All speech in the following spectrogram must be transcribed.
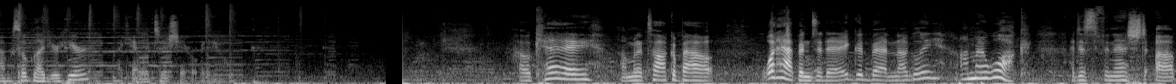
I'm so glad you're here. I can't wait to share it with you. Okay, I'm going to talk about what happened today, good, bad, and ugly, on my walk. I just finished up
